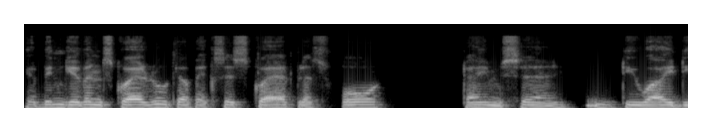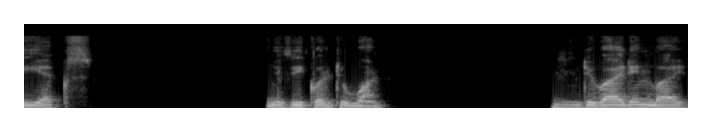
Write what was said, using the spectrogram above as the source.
You've been given square root of x squared plus 4 times uh, dy dx is equal to 1. Dividing by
